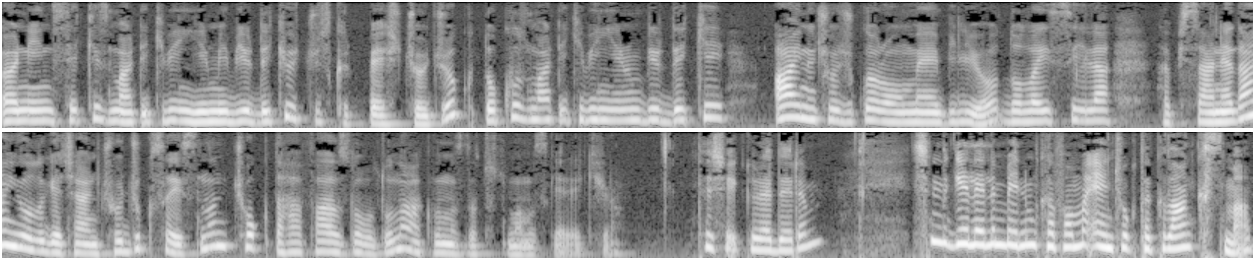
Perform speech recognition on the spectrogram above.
örneğin 8 Mart 2021'deki 345 çocuk 9 Mart 2021'deki aynı çocuklar olmayabiliyor. Dolayısıyla hapishaneden yolu geçen çocuk sayısının çok daha fazla olduğunu aklımızda tutmamız gerekiyor. Teşekkür ederim. Şimdi gelelim benim kafama en çok takılan kısma.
